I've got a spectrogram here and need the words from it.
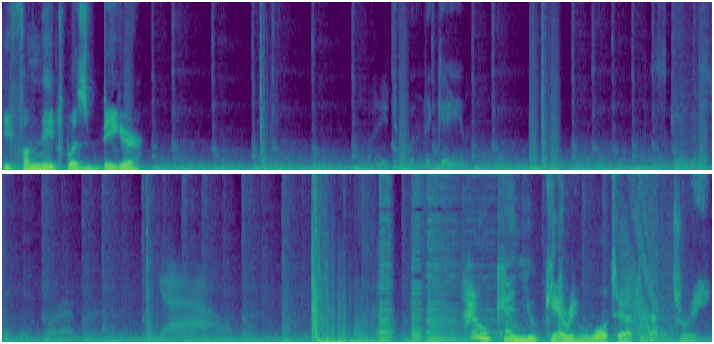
If only it was bigger. I need to win the game. This game is taking forever. Yeah. Let's go. How can you carry water to that tree?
